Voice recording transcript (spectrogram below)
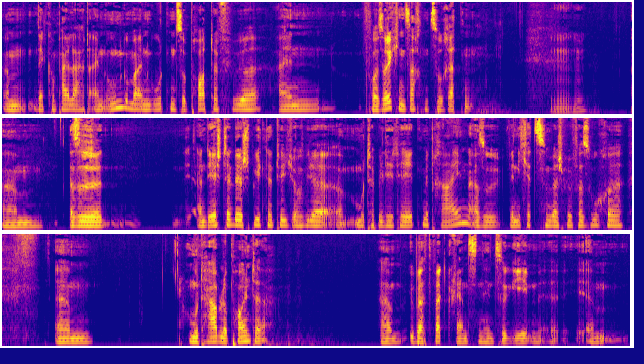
Ähm, der Compiler hat einen ungemein guten Support dafür, einen vor solchen Sachen zu retten. Mhm. Ähm, also an der Stelle spielt natürlich auch wieder äh, Mutabilität mit rein. Also wenn ich jetzt zum Beispiel versuche, ähm, mutable Pointer ähm, über Thread-Grenzen hinzugeben, äh, ähm,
